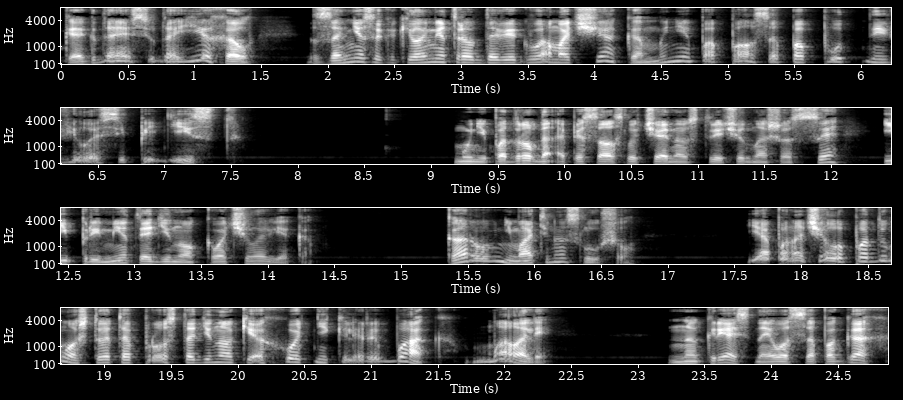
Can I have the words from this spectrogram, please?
Когда я сюда ехал, за несколько километров до Вигвама Чака мне попался попутный велосипедист. Муни подробно описал случайную встречу на шоссе и приметы одинокого человека. Карл внимательно слушал. Я поначалу подумал, что это просто одинокий охотник или рыбак, мало ли. Но грязь на его сапогах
